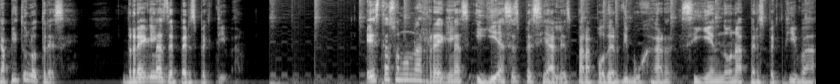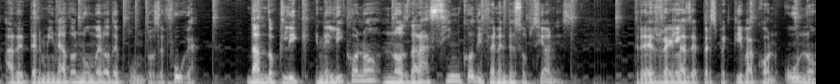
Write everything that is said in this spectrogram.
Capítulo 13. Reglas de perspectiva. Estas son unas reglas y guías especiales para poder dibujar siguiendo una perspectiva a determinado número de puntos de fuga. Dando clic en el icono nos dará 5 diferentes opciones. 3 reglas de perspectiva con 1,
